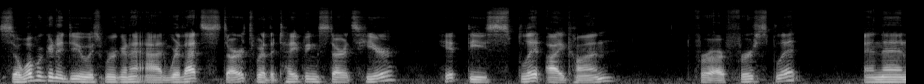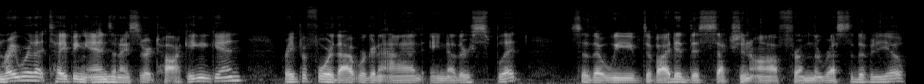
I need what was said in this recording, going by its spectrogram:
So what we're going to do is we're going to add where that starts, where the typing starts here, hit the split icon for our first split, and then right where that typing ends and I start talking again, right before that we're going to add another split so that we've divided this section off from the rest of the video.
